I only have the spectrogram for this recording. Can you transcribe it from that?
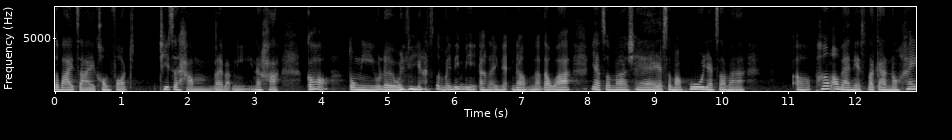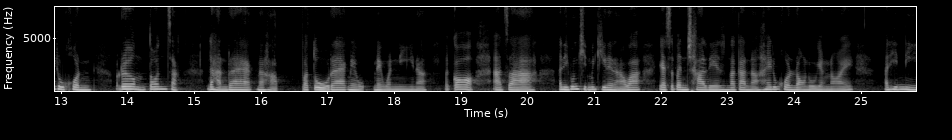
สบายใจคอมฟอร์ตที่จะทำอะไรแบบนี้นะคะ ก็ ตรงนี้เลยวันนี้อาจจะไม่ได้มีอะไรแนะนำนะแต่ว่าอยากจะมาแชร์ อยากจะมาพูด อยากจะมาเเพิ่ม awareness ละกันเนาะให้ทุกคนเริ่มต้นจากด่านแรกนะคะประตูแรกในในวันนี้นะ แล้วก็อาจจะอันนี้เพิ่งคิดเมื่อกี้เลยนะว่า อยากจะเป็นชาเลนจ์ละกันนะ ให้ทุกคนลองดูอย่างน้อย อาทิตย์นี้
